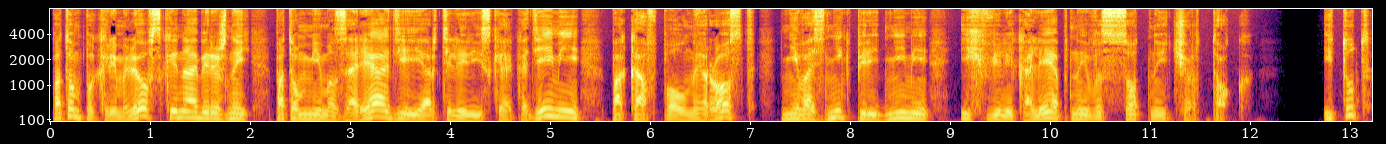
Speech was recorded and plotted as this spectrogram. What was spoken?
потом по Кремлевской набережной, потом мимо Зарядья и артиллерийской академии, пока в полный рост не возник перед ними их великолепный высотный чертог. И тут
